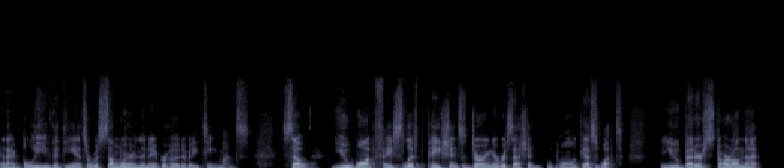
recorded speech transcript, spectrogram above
And I believe that the answer was somewhere in the neighborhood of 18 months. So you want facelift patients during a recession? Well, guess what? You better start on that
